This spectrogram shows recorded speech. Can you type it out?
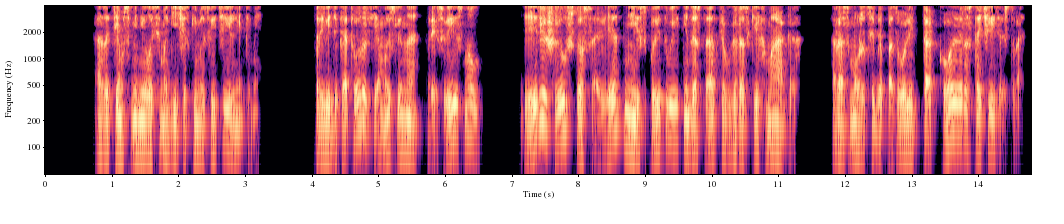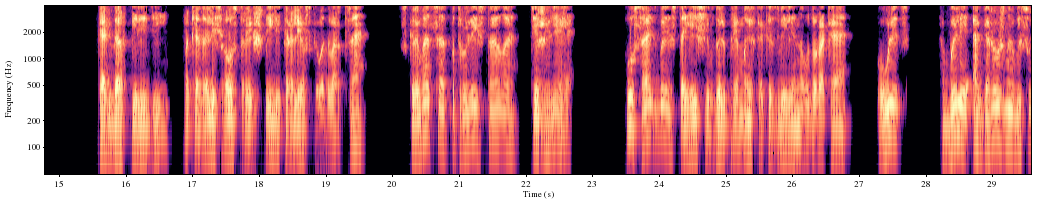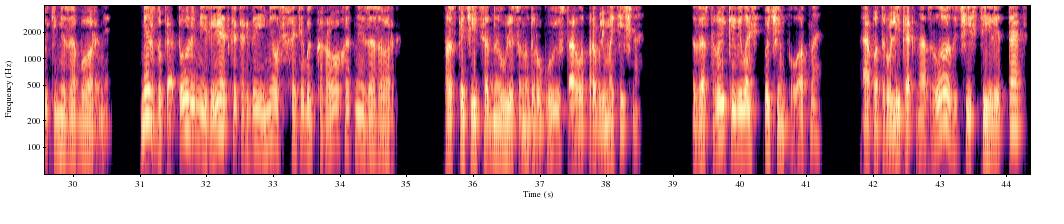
а затем сменилось магическими светильниками, при виде которых я мысленно присвистнул и решил, что совет не испытывает недостатка в городских магах, раз может себе позволить такое расточительство. Когда впереди показались острые шпили королевского дворца, скрываться от патрулей стало тяжелее. Усадьбы, стоящие вдоль прямых, как извилина у дурака, улиц, были огорожены высокими заборами, между которыми редко когда имелся хотя бы крохотный зазор. Проскочить с одной улицы на другую стало проблематично. Застройка велась очень плотно, а патрули, как назло, зачистили так,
